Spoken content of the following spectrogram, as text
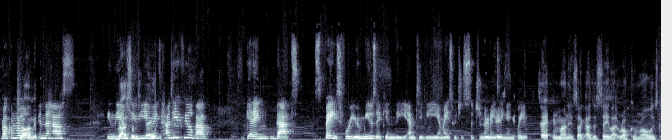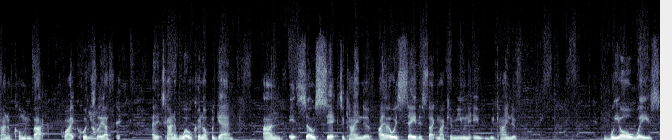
Rock and Do you know roll I mean? in the house, in the That's MTV. EMAs. How do you feel about getting that space for your music in the MTV EMAs, which is such an amazing it's- and great. it's insane, man. It's like, as I say, like rock and roll is kind of coming back quite quickly, Yeah. I think, and it's kind of woken up again. And it's so sick to kind of. I always say this, like my community, we kind of, we always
